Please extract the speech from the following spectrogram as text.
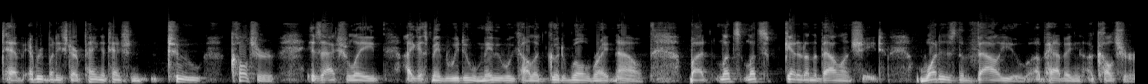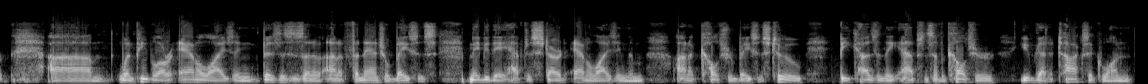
to have everybody start paying attention to culture is actually, I guess maybe we do, maybe we call it goodwill right now. But let's let's get it on the balance sheet. What is the value of having a culture? Um, when people are analyzing businesses on a, on a financial basis, maybe they have to start analyzing them on a culture basis too, because in the absence of a culture, you've got a toxic one.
